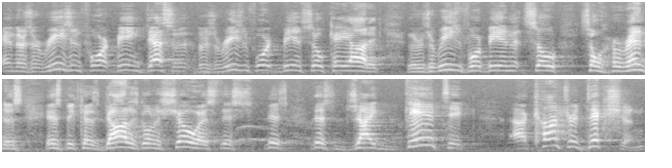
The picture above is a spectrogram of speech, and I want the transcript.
and there's a reason for it being desolate. There's a reason for it being so chaotic. There's a reason for it being so so horrendous. Is because God is going to show us this this this gigantic uh, contradiction,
